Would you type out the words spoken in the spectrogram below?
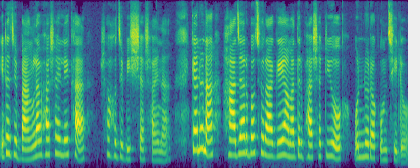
এটা যে বাংলা ভাষায় লেখা সহজে বিশ্বাস হয় না। কেননা, হাজার বছর আগে আমাদের ভাষাটিও অন্যরকম ছিল।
